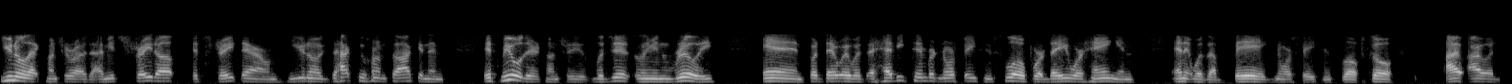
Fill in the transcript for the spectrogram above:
you know that country where I mean, it's straight up, it's straight down. You know exactly what I'm talking, and it's mule deer country, legit. I mean, really. And but there it was a heavy timbered north facing slope where they were hanging, and it was a big north facing slope. So I, I would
